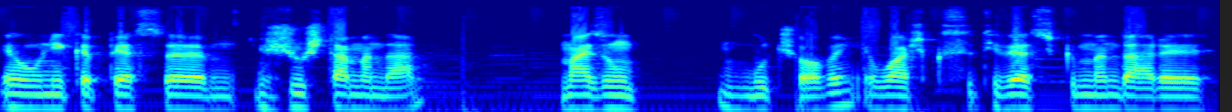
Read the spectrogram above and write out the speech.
é a única peça justa a mandar. Mais um muito jovem. Eu acho que se tivesses que mandar eh,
